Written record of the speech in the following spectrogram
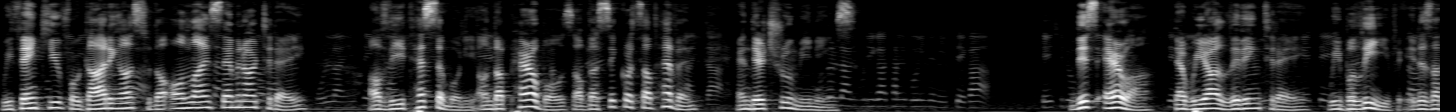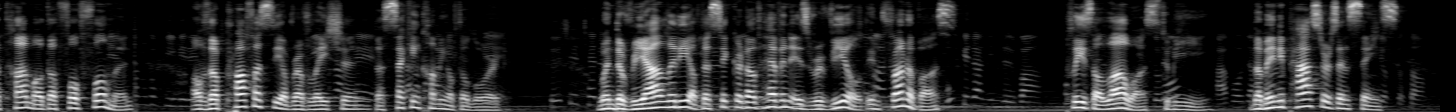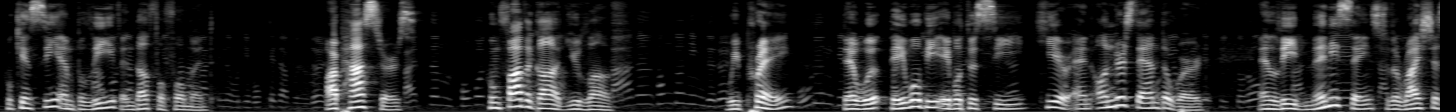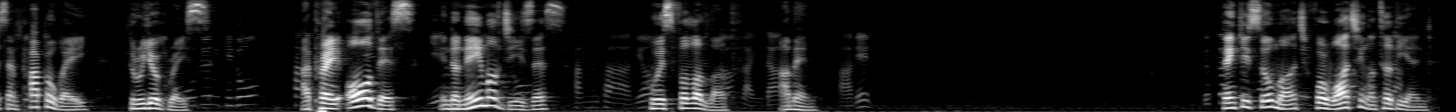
we thank you for guiding us to the online seminar today of the testimony on the parables of the secrets of heaven and their true meanings. This era that we are living today, we believe it is a time of the fulfillment of the prophecy of Revelation, the second coming of the Lord. When the reality of the secret of heaven is revealed in front of us, please allow us to be the many pastors and saints who can see and believe in the fulfillment. Our pastors, whom Father God you love, we pray that they will be able to see, hear, and understand the word and lead many saints to the righteous and proper way through your grace. I pray all this in the name of Jesus, who is full of love. Amen. Thank you so much for watching until the end.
